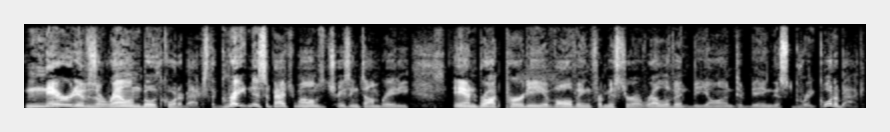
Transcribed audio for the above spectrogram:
narratives around both quarterbacks. The greatness of Patrick Mahomes chasing Tom Brady and Brock Purdy evolving from Mr. Irrelevant beyond to being this great quarterback.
